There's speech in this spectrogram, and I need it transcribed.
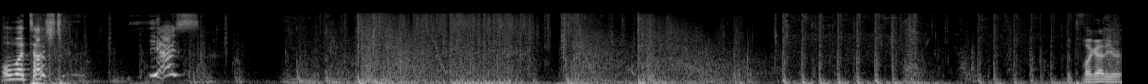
Oh, I touched. Yes! Get the fuck out of here.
